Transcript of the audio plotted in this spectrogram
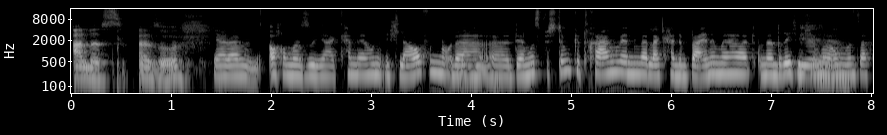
alles. Also. Ja, dann auch immer so, ja, kann der Hund nicht laufen oder mhm. äh, der muss bestimmt getragen werden, weil er keine Beine mehr hat. Und dann drehe ich mich yeah, immer um und sage,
